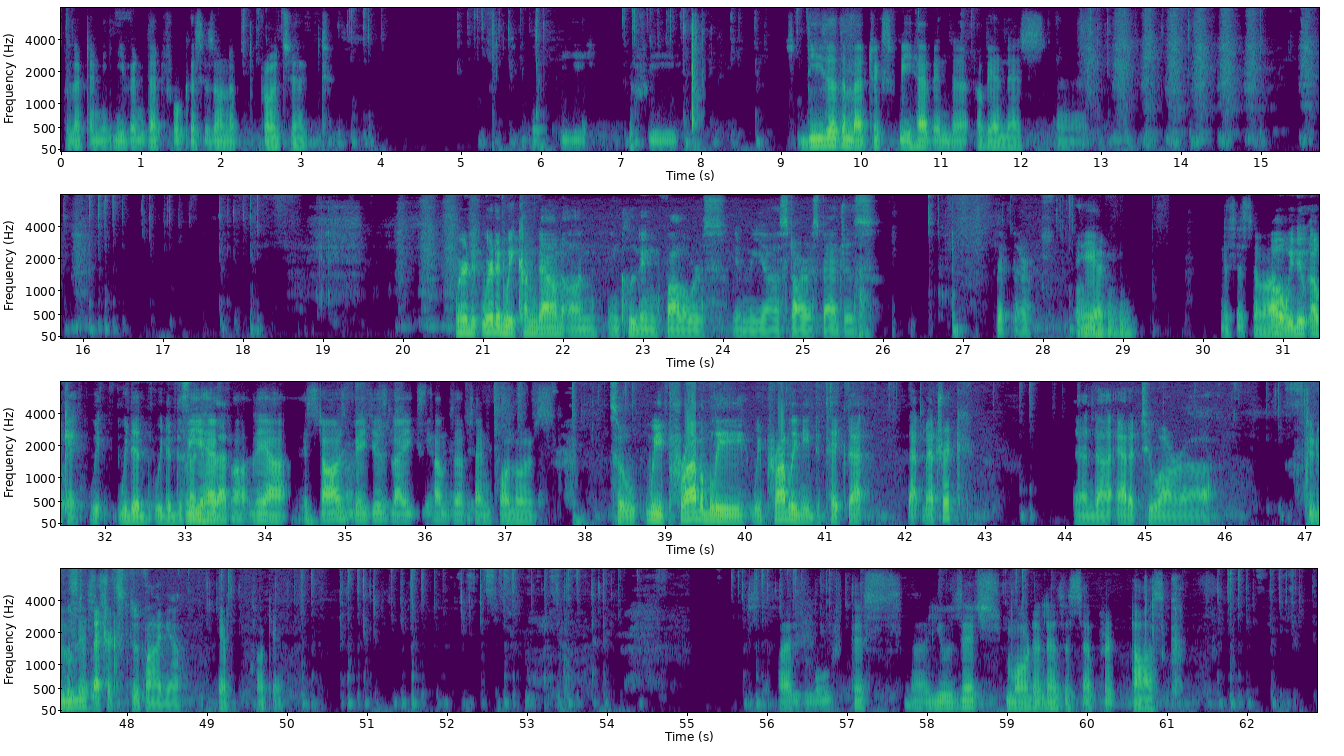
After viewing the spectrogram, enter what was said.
People attending event that focuses on a project. If we so These are the metrics we have in the awareness. uh, Where did, where did we come down on including followers in the uh, stars badges bit there? Here. This is the one. Oh, we do. Okay, we we did we did decide We to do have, that. uh, yeah, it stars, pages, likes, thumbs ups and followers. So we probably we probably need to take that that metric and uh, add it to our uh, To-do list list. metrics to define. Yeah. Yep, okay. I'll move this uh, usage model as a separate task.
